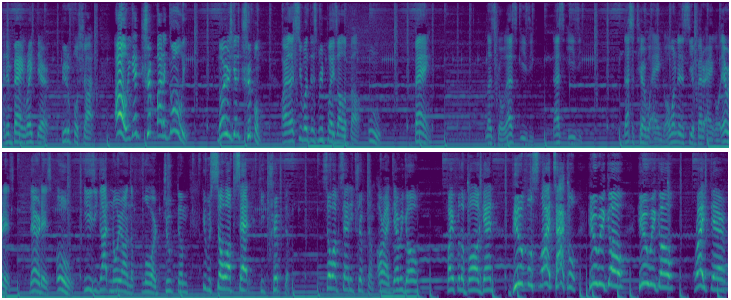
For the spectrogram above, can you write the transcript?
And then bang, right there. Beautiful shot. Oh, he get tripped by the goalie. Neuer's gonna trip him. All right, let's see what this replay is all about. Ooh, bang. Let's go. That's easy. That's easy. That's a terrible angle. I wanted to see a better angle. There it is. There it is. Oh, easy. Got Neuer on the floor. Juked him. He was so upset. He tripped him. So upset he tripped him. All right, there we go. Fight for the ball again. Beautiful slide tackle. Here we go. Here we go. Right there.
